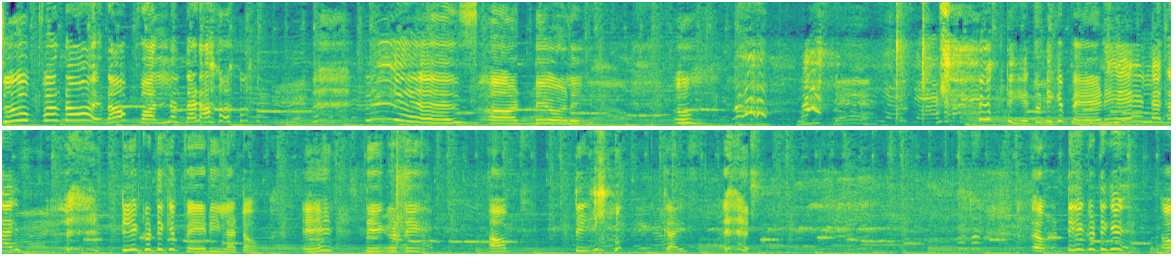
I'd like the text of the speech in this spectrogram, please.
സൂപ്പർ ഡാ. പല്ലെന്താടാ? അടിപൊളി. ടീക്കുട്ടിക്ക് പേടിയേ ഇല്ല ഗൈസ് ടീക്കുട്ടിക്ക് പേടിയില്ല കേട്ടോ ഏ ടീക്കുട്ടി. അപ്പ് ടീ കുട്ടിക്ക് ഓ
